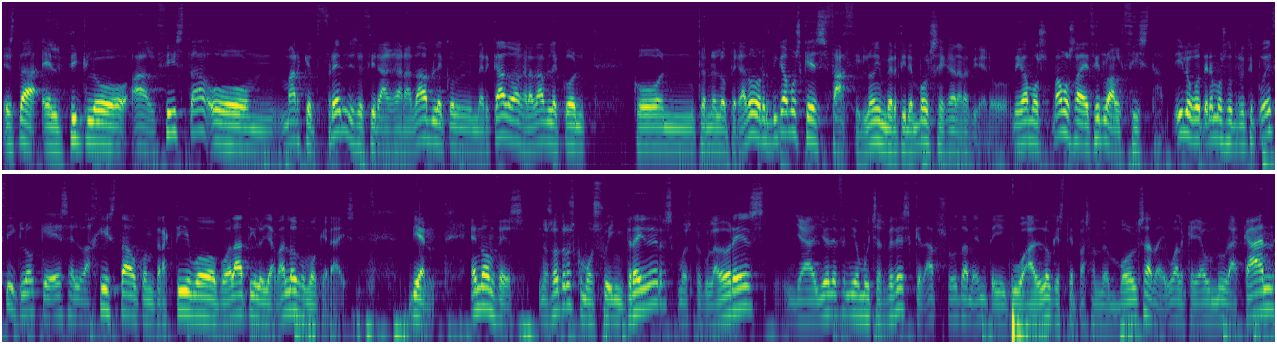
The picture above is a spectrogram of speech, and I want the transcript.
Está el ciclo alcista o market friendly, es decir, agradable con el mercado, agradable con con, el operador. Digamos que es fácil, ¿no? Invertir en bolsa y ganar dinero. Digamos, vamos a decirlo alcista. Y luego tenemos otro tipo de ciclo que es el bajista o contractivo o volátil o llamadlo como queráis. Bien, entonces, nosotros como swing traders, como especuladores, ya yo he defendido muchas veces que da absolutamente igual lo que esté pasando en bolsa, da igual que haya un huracán,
